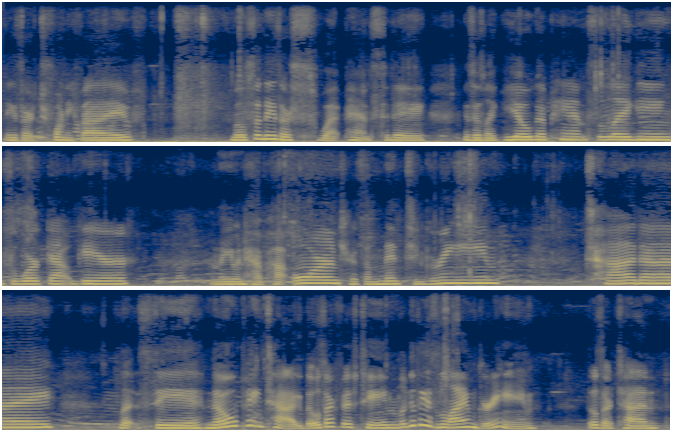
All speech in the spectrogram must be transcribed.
These are 25 most of these are sweatpants today. These are like yoga pants, leggings, workout gear. And they even have hot orange. Here's a mint green. Tie-dye. Let's see. No pink tag. Those are 15. Look at these lime green. Those are 10.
